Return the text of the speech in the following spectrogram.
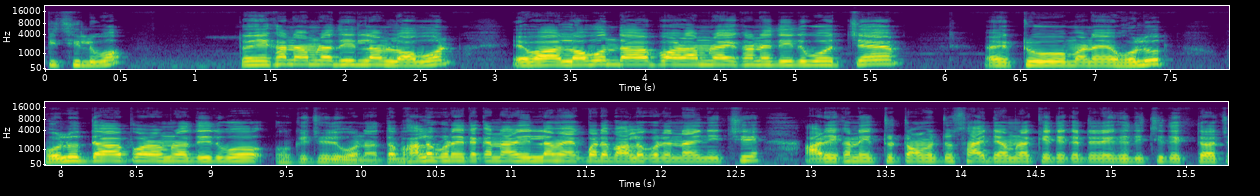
পিছিয়ে নেব। তো এখানে আমরা দিয়ে দিলাম লবণ। এবার লবণ দেওয়ার পর আমরা এখানে দিয়ে দেবো হচ্ছে একটু মানে হলুদ। হলুদ দেওয়ার পর আমরা দিয়ে দেবো কিছু দেবো না। তো ভালো করে এটাকে নাড়িয়ে নিলাম, একবারে ভালো করে নাড়িয়ে নিচ্ছি। আর এখানে একটু টমেটো সাইডে আমরা কেটে কেটে রেখে দিচ্ছি, দেখতে পাচ্ছ?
